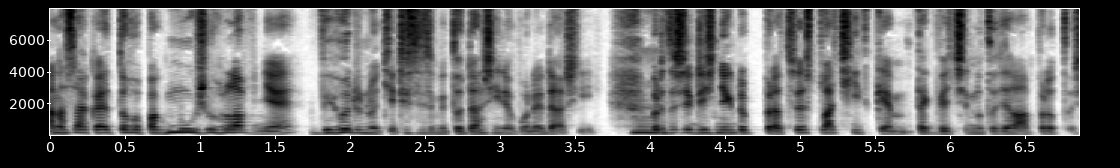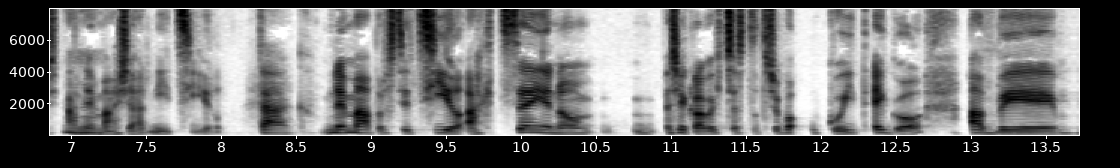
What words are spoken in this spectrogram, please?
A na základě toho pak můžu hlavně vyhodnotit, jestli se mi to daří nebo nedaří. Hmm. Protože když někdo pracuje s tlačítkem, tak většinou to dělá proto, a hmm. nemá žádný cíl. Tak. Nemá prostě cíl a chce jenom, řekla bych často třeba ukojit ego, aby hmm.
